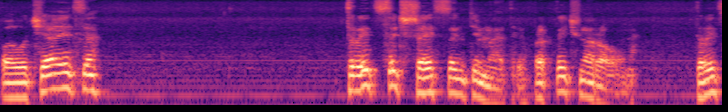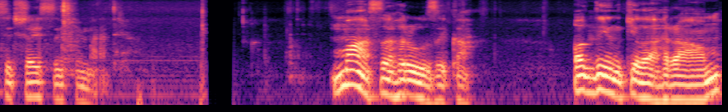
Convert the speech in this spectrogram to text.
Получається 36 сантиметрів. Практично ровно. 36 сантиметрів. Маса грузика 1 кілограм.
